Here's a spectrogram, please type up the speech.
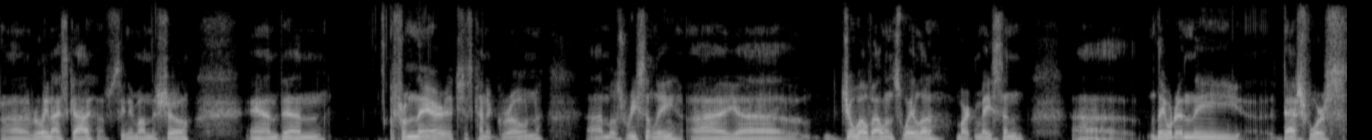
uh, really nice guy. I've seen him on the show." And then from there, it's just kind of grown. Uh, most recently, I uh, Joel Valenzuela, Mark Mason. Uh, they were in the Dash Force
